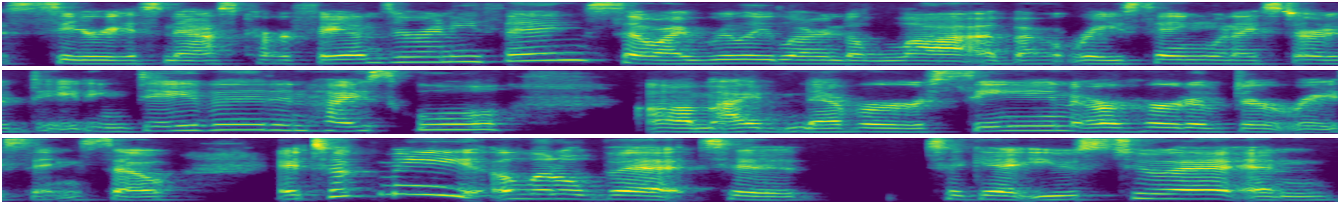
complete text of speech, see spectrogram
serious NASCAR fans or anything. So, I really learned a lot about racing when I started dating David in high school. Um, I'd never seen or heard of dirt racing. So, it took me a little bit to to get used to it and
